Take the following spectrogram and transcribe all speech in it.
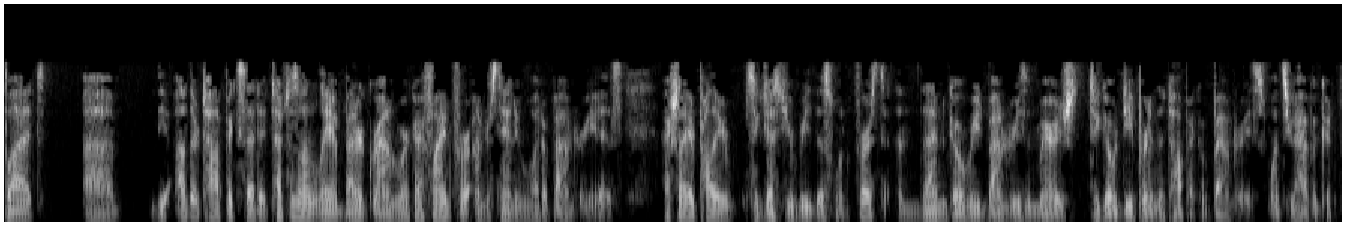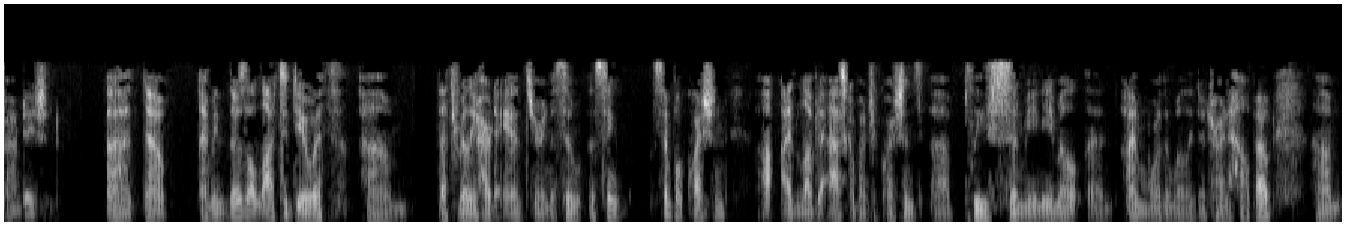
but uh, the other topics that it touches on lay a better groundwork, I find, for understanding what a boundary is. Actually, I'd probably suggest you read this one first and then go read Boundaries in Marriage to go deeper in the topic of boundaries once you have a good foundation. Uh, now, I mean, there's a lot to deal with. Um, that's really hard to answer in a, sim- a sim- simple question. Uh, I'd love to ask a bunch of questions. Uh, please send me an email, and I'm more than willing to try to help out. Um,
